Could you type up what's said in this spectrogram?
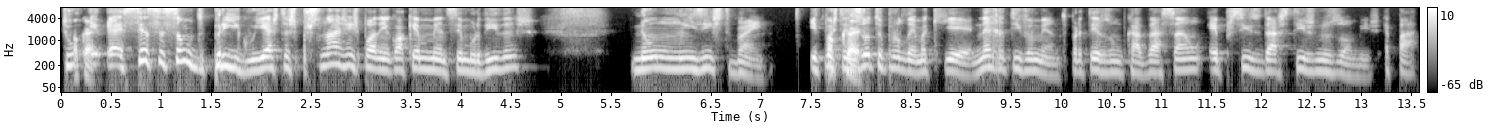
Tu, Ok. é- A sensação de perigo e estas personagens podem a qualquer momento ser mordidas não existe bem. E depois Ok. tens outro problema que é, narrativamente, para teres um bocado de ação, é preciso dar tiros nos zombies. Epá,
